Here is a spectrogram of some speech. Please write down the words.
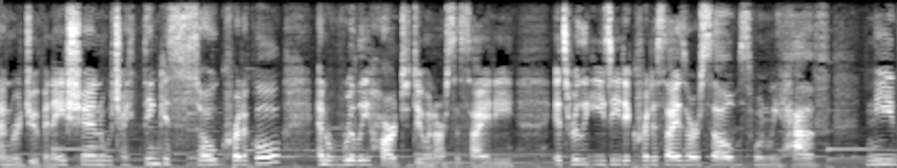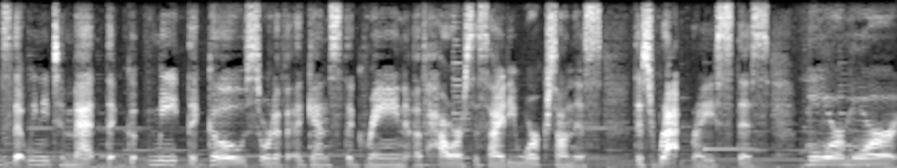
and rejuvenation, which I think is so critical and really hard to do in our society. It's really easy to criticize ourselves when we have needs that we need to met that go, meet that go sort of against the grain of how our society works on this this rat race this more more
